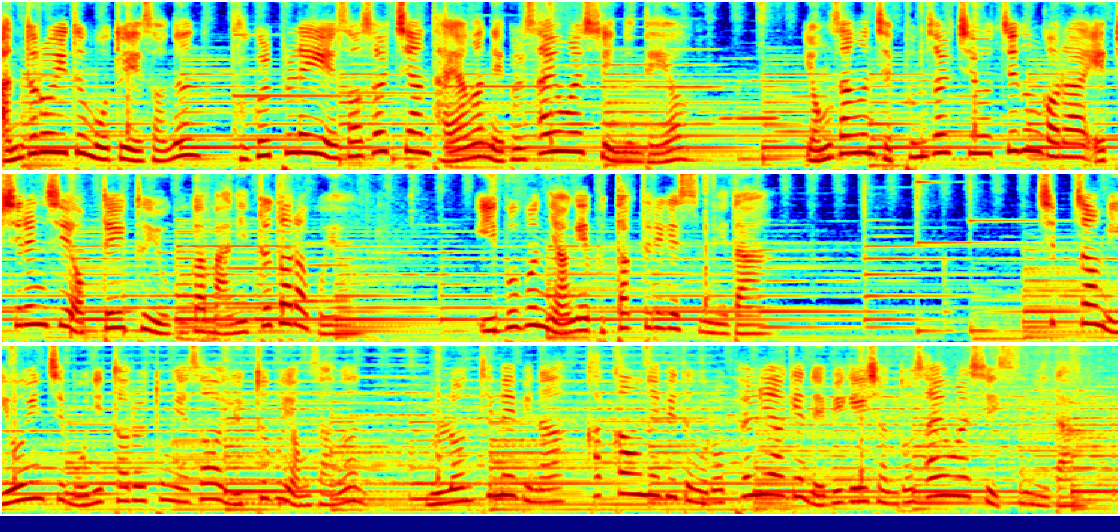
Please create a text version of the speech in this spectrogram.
안드로이드 모드에서는 구글 플레이에서 설치한 다양한 앱을 사용할 수 있는데요. 영상은 제품 설치 후 찍은 거라 앱 실행 시 업데이트 요구가 많이 뜨더라고요. 이 부분 양해 부탁드리겠습니다. 10.25인치 모니터를 통해서 유튜브 영상은 물론 티맵이나 카카오네비 등으로 편리하게 내비게이션도 사용할 수 있습니다.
